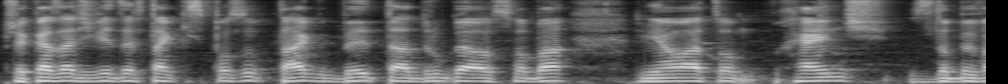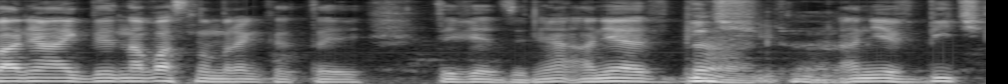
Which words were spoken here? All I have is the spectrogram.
przekazać wiedzę w taki sposób, tak, by ta druga osoba miała tą chęć zdobywania jakby na własną rękę tej, tej wiedzy, nie? A nie wbić, Tak, tak. a nie wbić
